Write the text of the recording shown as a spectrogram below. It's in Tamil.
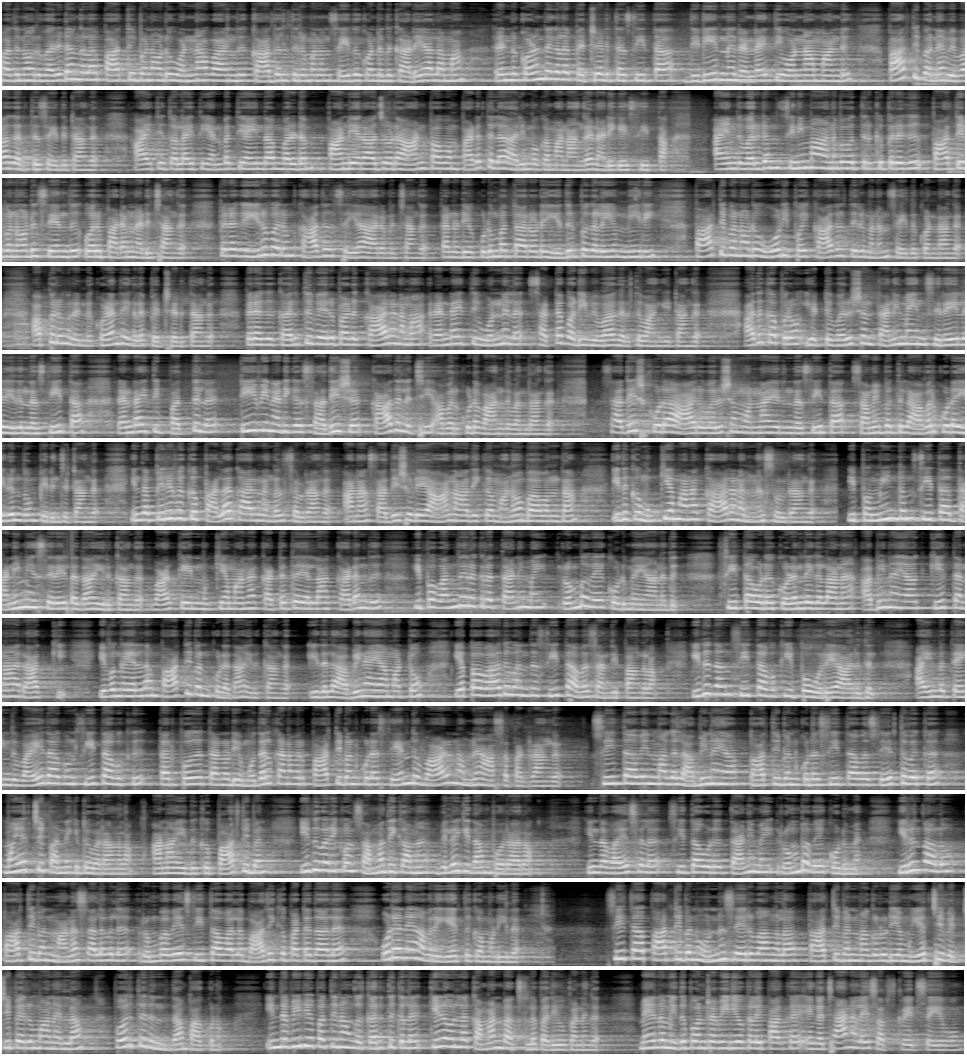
பதினோரு வருடங்களா பார்த்திபனோடு ஒன்றா வாழ்ந்து காதல் திருமணம் செய்து கொண்டதுக்கு அடையாளமா? ரெண்டு குழந்தைகளை பெற்றெடுத்த சீதா திடீர்னு ரெண்டாயிரத்தி ஒன்றாம் ஆண்டு பார்த்திபனை விவாகரத்து செய்துட்டாங்க. ஆயிரத்தி தொள்ளாயிரத்தி எண்பத்தி ஐந்தாம் வருடம் பாண்டியராஜோட ஆண் பாவம் படத்தில் அறிமுகமானாங்க நடிகை சீதா. ஐந்து வருடம் சினிமா அனுபவத்திற்கு பிறகு பார்த்திபனோடு சேர்ந்து ஒரு படம் நடித்தாங்க பிறகு இருவரும் காதல் செய்ய ஆரம்பித்தாங்க தன்னுடைய குடும்பத்தாரோட எதிர்ப்புகளையும் மீறி பார்த்திபனோடு ஓடிப்போய் காதல் திருமணம் செய்து கொண்டாங்க. அப்புறம் ரெண்டு குழந்தைகளை பெற்றெடுத்தாங்க. பிறகு கருத்து வேறுபாடு காரணமாக ரெண்டாயிரத்தி ஒன்றில் சட்டப்படி விவாகரத்து வாங்கிட்டாங்க. அதுக்கப்புறம் எட்டு வருஷம் தனிமையின் சிறையில் இருந்த சீதா ரெண்டாயிரத்தி பத்தில் டிவி நடிகர் சதீஷை காதலிச்சு அவர் கூட வாழ்ந்து வந்தாங்க. சதீஷ் கூட ஆறு வருஷம் ஒன்றா இருந்த சீதா சமீபத்தில் அவர் கூட இருந்தும் பிரிஞ்சிட்டாங்க. இந்த பிரிவுக்கு பல காரணங்கள் சொல்கிறாங்க ஆனால் சதீஷுடைய ஆண் ஆதிக்க மனோபாவம் தான் இதுக்கு முக்கியமான காரணம்னு சொல்கிறாங்க இப்போ மீண்டும் சீதா தனிமை சிறையில் தான் இருக்காங்க. வாழ்க்கையின் முக்கியமான கட்டத்தை எல்லாம் கடந்து இப்போ வந்து இருக்கிற தனிமை ரொம்பவே கொடுமையானது. சீதாவோட குழந்தைகளான அபிநயா கீர்த்தனா ராக்கி இவங்க எல்லாம் பார்த்திபன் கூட தான் இருக்காங்க. இதில் அபிநயா மட்டும் எப்போவாவது வந்து சீதாவை சந்திப்பாங்களாம். இது இதுதான் சீதாவுக்கு இப்போ ஒரே ஆறுதல். ஐம்பத்தைந்து வயதாகும் சீதாவுக்கு தற்போது தன்னுடைய முதல் கணவர் பார்த்திபன் கூட சேர்ந்து வாழணும்னு ஆசைப்படுறாங்க. சீதாவின் மகள் அபிநயா பார்த்திபன் கூட சீதாவை சேர்த்து வைக்க முயற்சி பண்ணிக்கிட்டு வராங்களாம். ஆனால் இதுக்கு பார்த்திபன் இது வரைக்கும் சம்மதிக்காமல் விலகி தான் போகிறாராம் இந்த வயசில் சீதாவோட தனிமை ரொம்பவே கொடுமை. இருந்தாலும் பார்த்திபன் மனசளவில் ரொம்பவே சீதாவால் பாதிக்கப்பட்டதால் உடனே அவரை ஏற்றுக்க முடியல. சீதா பார்த்திபன் ஒன்று சேருவாங்களா? பார்த்திபன் மகளுடைய முயற்சி வெற்றி பெறுமானெல்லாம் பொறுத்திருந்து தான் பார்க்கணும். இந்த வீடியோ பற்றின உங்கள் கருத்துக்களை கீழே உள்ள கமெண்ட் பாக்ஸில் பதிவு பண்ணுங்கள் மேலும் இது போன்ற வீடியோக்களை பார்க்க எங்கள் சேனலை சப்ஸ்கிரைப் செய்யவும்.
